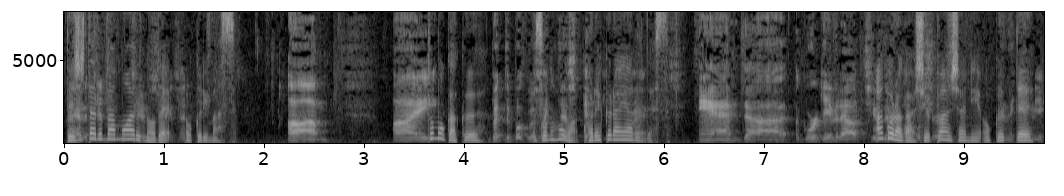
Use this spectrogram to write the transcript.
デジタル版もあるので送ります。ともかく、その本はこれくらいあるんです。アゴラが出版社に送って、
